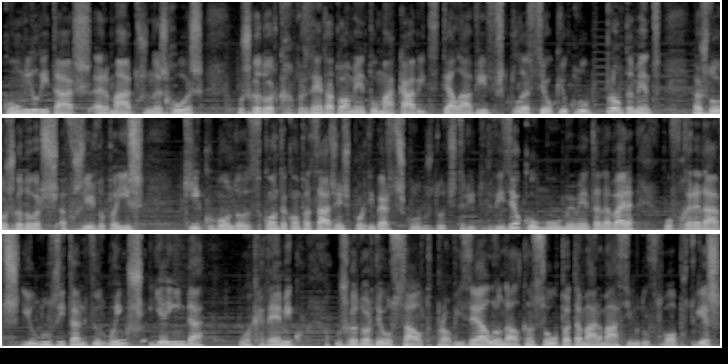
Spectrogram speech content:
com militares armados nas ruas. O jogador que representa atualmente o Maccabi de Tel Aviv esclareceu que o clube prontamente ajudou os jogadores a fugir do país Kiko Bondoso conta com passagens por diversos clubes do distrito de Viseu, como o Mementa da Beira, o Ferreira Daves e o Lusitano Vilmoinhos, e ainda o Académico. O jogador deu o salto para o Vizela, onde alcançou o patamar máximo do futebol português,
